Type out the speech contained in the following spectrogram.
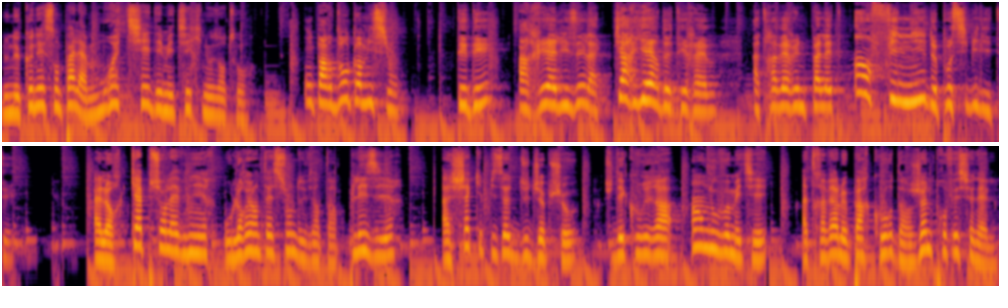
Nous ne connaissons pas la moitié des métiers qui nous entourent. On part donc en mission t'aider à réaliser la carrière de tes rêves à travers une palette infinie de possibilités. Alors cap sur l'avenir où l'orientation devient un plaisir, à chaque épisode du Job Show, tu découvriras un nouveau métier à travers le parcours d'un jeune professionnel.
